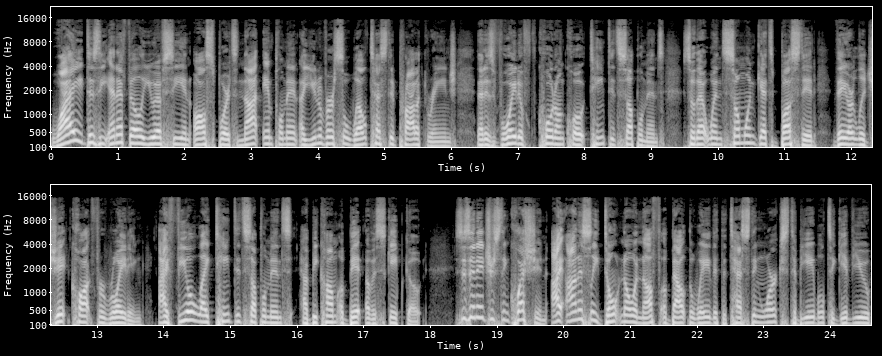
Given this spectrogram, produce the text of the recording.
why does the NFL, UFC, and all sports not implement a universal, well tested product range that is void of quote unquote tainted supplements so that when someone gets busted, they are legit caught for roiding? I feel like tainted supplements have become a bit of a scapegoat. This is an interesting question. I honestly don't know enough about the way that the testing works to be able to give you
